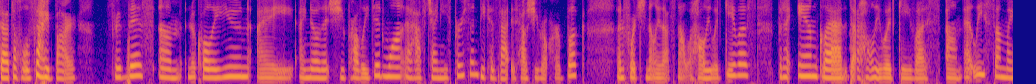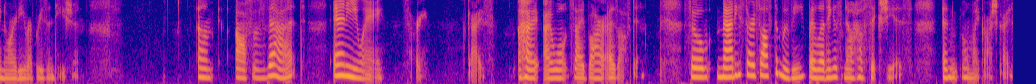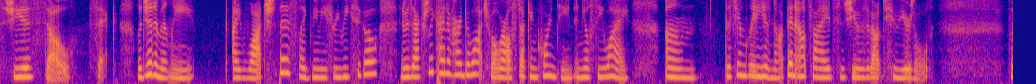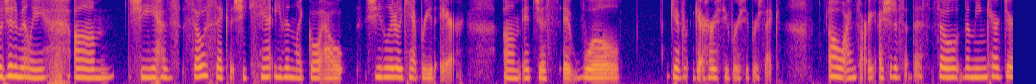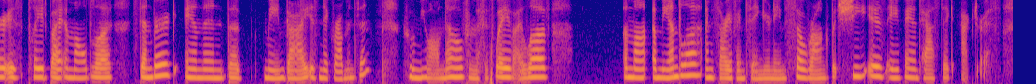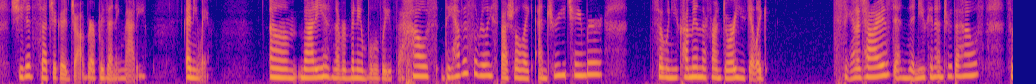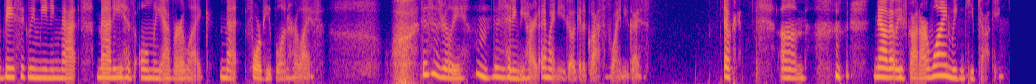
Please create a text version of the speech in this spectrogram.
That's a whole sidebar. For this, um, Nicole Yoon, I I know that she probably did want a half Chinese person because that is how she wrote her book. Unfortunately, that's not what Hollywood gave us. But I am glad that Hollywood gave us um, at least some minority representation. Um, off of that, anyway, sorry, guys. I, I won't sidebar as often. So Maddie starts off the movie by letting us know how sick she is. And oh my gosh, guys, she is so sick. Legitimately, I watched this like maybe three weeks ago, and it was actually kind of hard to watch while we're all stuck in quarantine, and you'll see why. Um, this young lady has not been outside since she was about two years old. Legitimately, um, she has so sick that she can't even like go out. She literally can't breathe air um, it just it will give get her super super sick. Oh, I'm sorry. I should have said this. So the main character is played by Amandla Stenberg, and then the main guy is Nick Robinson, whom you all know from The Fifth Wave. I love Am- Amandla. I'm sorry if I'm saying your name so wrong, but she is a fantastic actress. She did such a good job representing Maddie. Anyway, um, Maddie has never been able to leave the house. They have this really special like entry chamber. So when you come in the front door, you get like sanitized and then you can enter the house. So basically meaning that Maddie has only ever like met four people in her life. this is really hmm, this is hitting me hard. I might need to go get a glass of wine, you guys. Okay. Um now that we've got our wine, we can keep talking.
